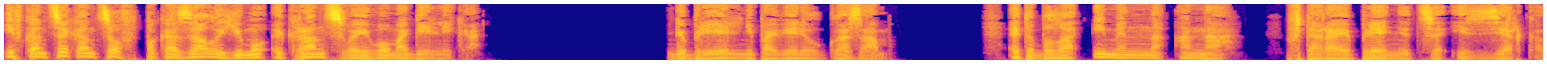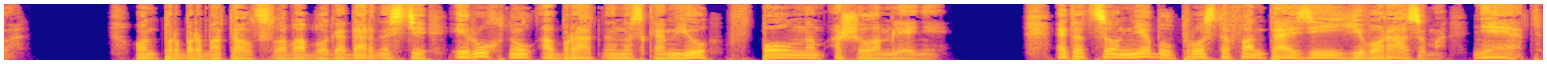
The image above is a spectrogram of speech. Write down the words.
и в конце концов показала ему экран своего мобильника. Габриэль не поверил глазам. Это была именно она, вторая пленница из зеркала. Он пробормотал слова благодарности и рухнул обратно на скамью в полном ошеломлении. Этот сон не был просто фантазией его разума. Нет,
